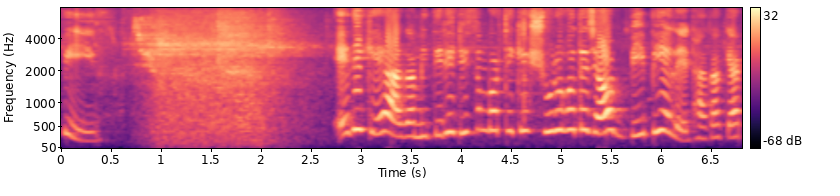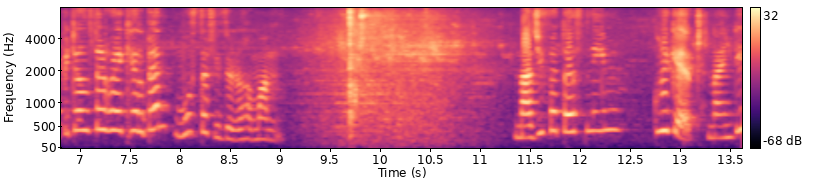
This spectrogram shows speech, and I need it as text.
ফিজ। এদিকে আগামী তিরিশ ডিসেম্বর থেকে শুরু হতে যাওয়া বিপিএলে ঢাকা ক্যাপিটালসের হয়ে খেলবেন Mustafizur Rahman. Nazifa Tasnim, cricket ninety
